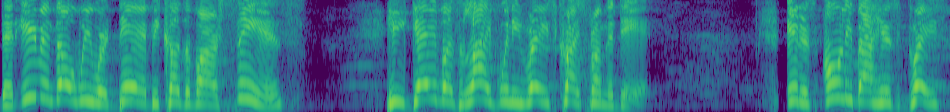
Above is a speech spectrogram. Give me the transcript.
That even though we were dead because of our sins, he gave us life when he raised Christ from the dead. It is only by his grace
